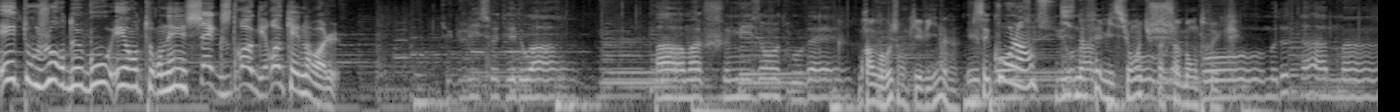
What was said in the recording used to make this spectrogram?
est toujours debout et en tournée, sexe, drogue et rock'n'roll. Tu glisses tes doigts par ma chemise entrouverte. Bravo Jean-Kevin. et C'est cool, hein. poses sur 19 ma émissions et tu passes un bon truc. de ta main.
